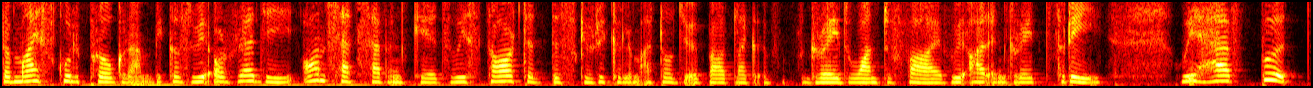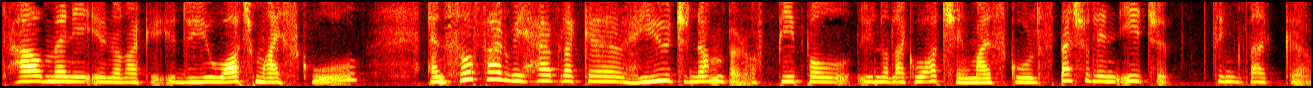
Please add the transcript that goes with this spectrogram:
the My School program because we already, on Sat 7 kids, we started this curriculum I told you about, like grade 1 to 5. We are in grade 3. We have put how many, you know, like, do you watch My School? And so far we have like a huge number of people, you know, like watching My School, especially in Egypt think like uh,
